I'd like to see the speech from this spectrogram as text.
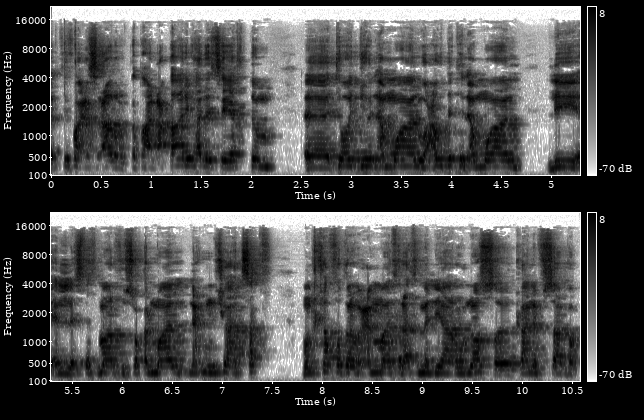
ارتفاع أسعار القطاع العقاري هذا سيخدم توجه الأموال وعودة الأموال للاستثمار في سوق المال، نحن نشاهد سقف منخفض نوعا ما 3 مليار ونص كان في السابق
